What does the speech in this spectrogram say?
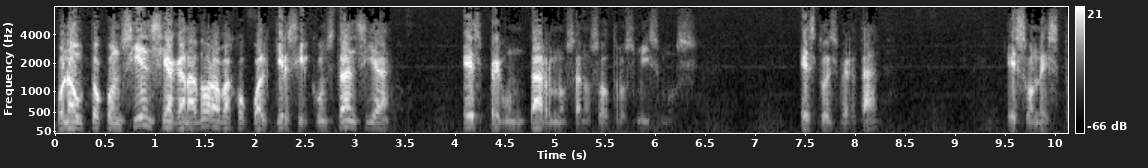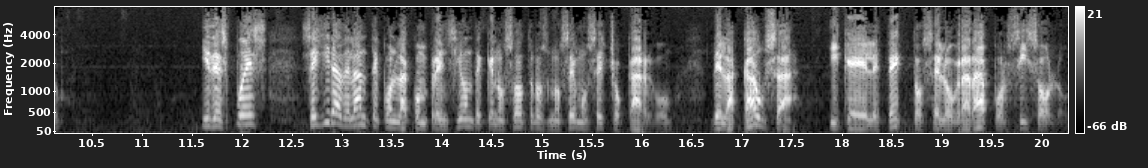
con autoconciencia ganadora bajo cualquier circunstancia, es preguntarnos a nosotros mismos, ¿esto es verdad? ¿Es honesto? Y después, seguir adelante con la comprensión de que nosotros nos hemos hecho cargo de la causa y que el efecto se logrará por sí solo.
